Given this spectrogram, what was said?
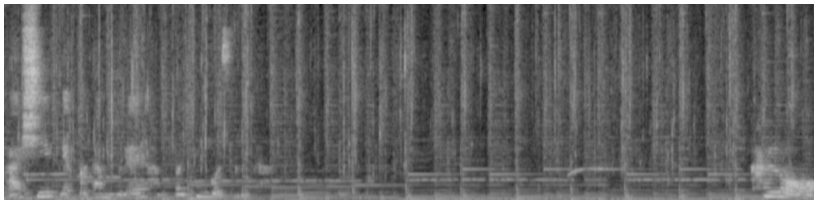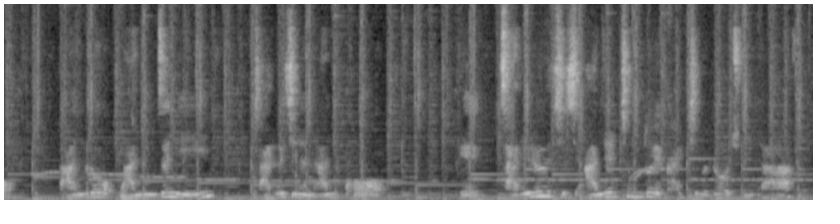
다시 깨끗한 물에 한번 헹궈줍니다. 칼로 반으로 완전히 자르지는 않고 자르지지 않을 정도의 칼집을 넣어줍니다.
